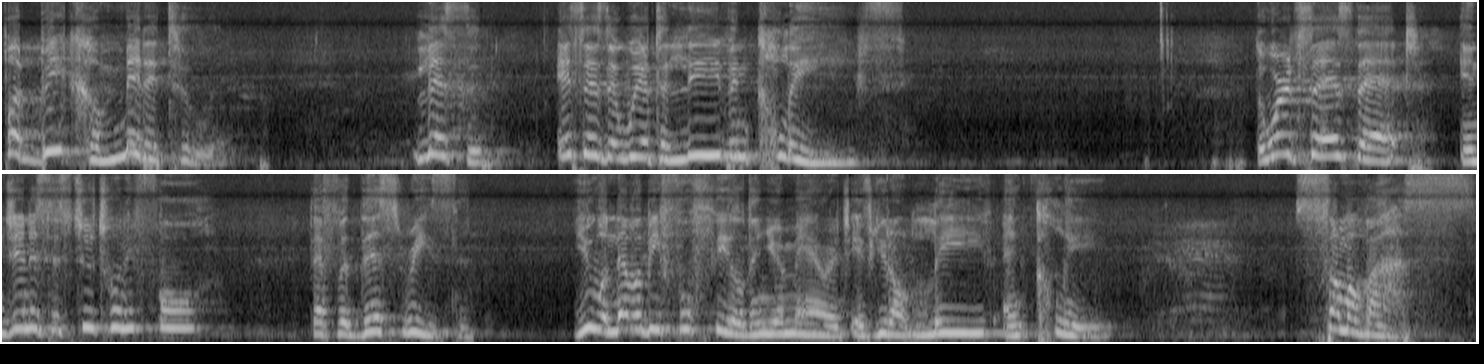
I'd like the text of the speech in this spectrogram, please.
But be committed to it. Listen, it says that we're to leave and cleave. The word says that in Genesis 2:24 that for this reason you will never be fulfilled in your marriage if you don't leave and cleave. Some of us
